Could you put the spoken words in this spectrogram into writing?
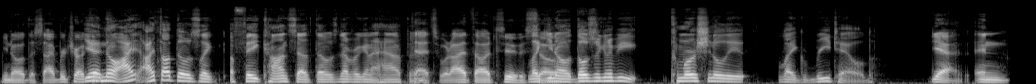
You know the Cybertruck? Yeah, is? no, I I thought that was like a fake concept that was never gonna happen. That's what I thought too. like So, you know, those are gonna be commercially like retailed. Yeah, and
